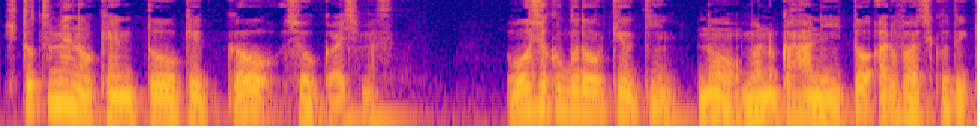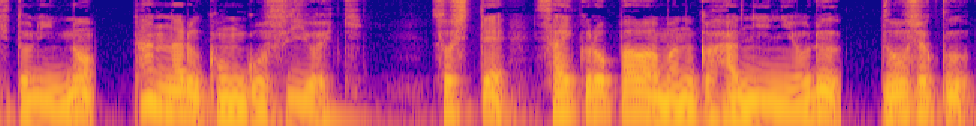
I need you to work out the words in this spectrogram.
一つ目の検討結果を紹介します。黄色ブドウ球菌のマヌカハニーとアルファシコデキトリンの単なる混合水溶液。そしてサイクロパワーマヌカハニーによる増殖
